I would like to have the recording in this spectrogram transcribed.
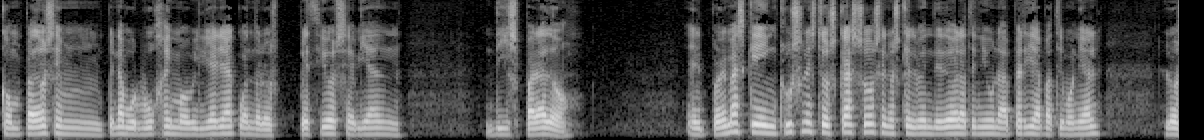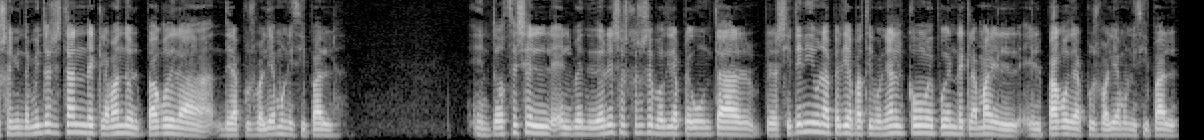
comprados en plena burbuja inmobiliaria cuando los precios se habían disparado. El problema es que incluso en estos casos en los que el vendedor ha tenido una pérdida patrimonial, los ayuntamientos están reclamando el pago de la, de la plusvalía municipal. Entonces el, vendedor en esos casos se podría preguntar, pero si he tenido una pérdida patrimonial, ¿cómo me pueden reclamar el, pago de la plusvalía municipal?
